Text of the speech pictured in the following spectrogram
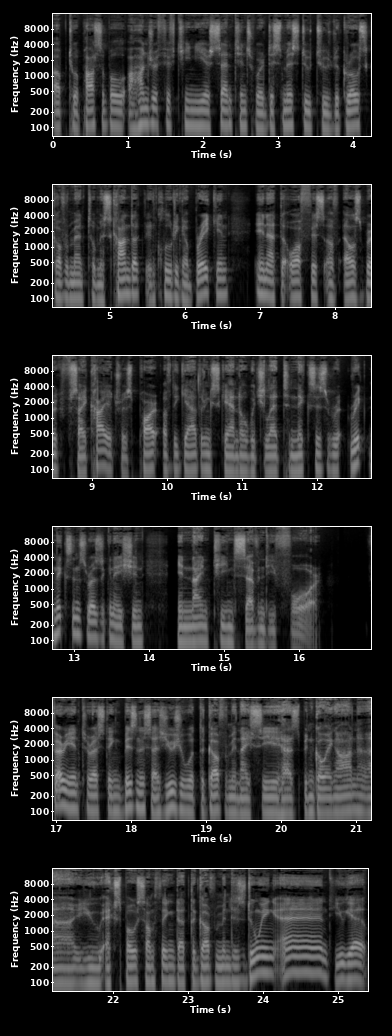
up to a possible 115 year sentence, were dismissed due to the gross governmental misconduct, including a break in in at the office of Ellsberg psychiatrist, part of the gathering scandal which led to Nixon's, Nixon's resignation in 1974 very interesting business as usual with the government. I see has been going on. Uh, you expose something that the government is doing and you get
